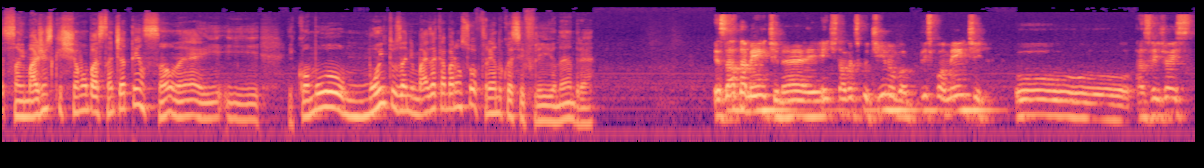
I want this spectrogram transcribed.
são imagens que chamam bastante atenção, né? E, e, e como muitos animais acabaram sofrendo com esse frio, né, André? Exatamente, né? A gente estava discutindo principalmente o, as regiões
